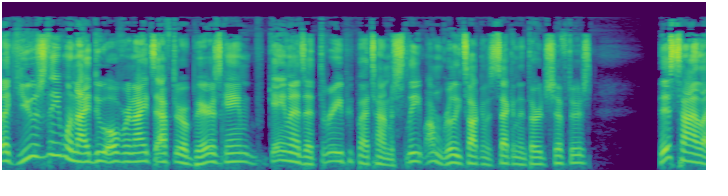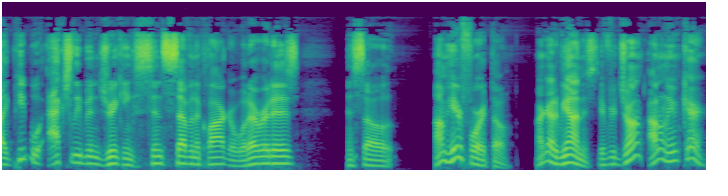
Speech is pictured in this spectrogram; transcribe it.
Like usually when I do overnights after a Bears game, game ends at three, people had time to sleep. I'm really talking to second and third shifters. This time, like people actually been drinking since seven o'clock or whatever it is, and so I'm here for it though. I got to be honest. If you're drunk, I don't even care.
